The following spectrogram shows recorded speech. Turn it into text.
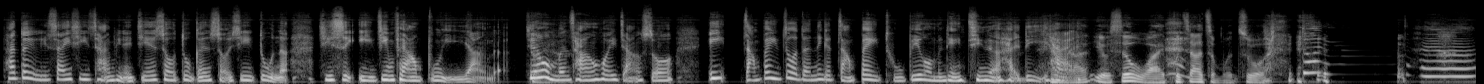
他对于三 C 产品的接受度跟熟悉度呢，其实已经非常不一样了。就像我们常会讲说，诶，长辈做的那个长辈图比我们年轻人还厉害。啊，有时候我还不知道怎么做。对对啊，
